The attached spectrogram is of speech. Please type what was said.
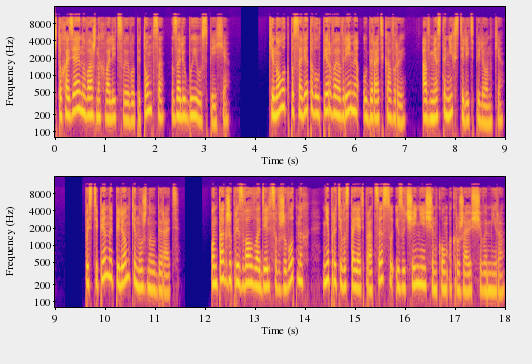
что хозяину важно хвалить своего питомца за любые успехи. Кинолог посоветовал первое время убирать ковры, а вместо них стелить пеленки. Постепенно пеленки нужно убирать. Он также призвал владельцев животных не противостоять процессу изучения щенком окружающего мира.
